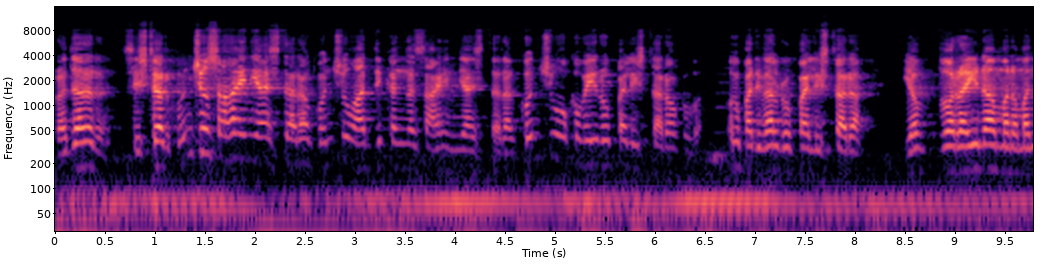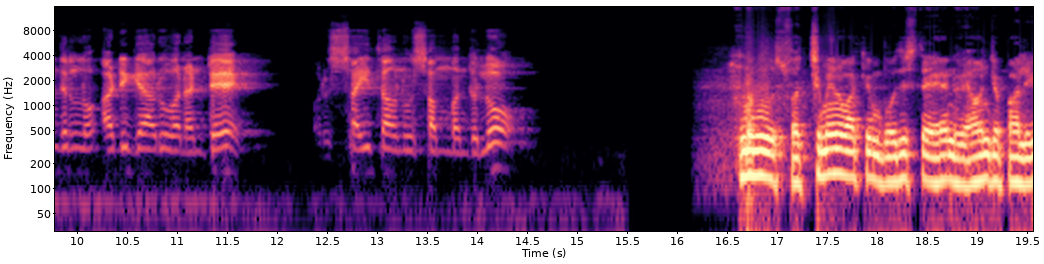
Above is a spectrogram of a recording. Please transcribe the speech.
బ్రదర్ సిస్టర్ కొంచెం సహాయం చేస్తారా? కొంచెం ఆర్థికంగా సహాయం చేస్తారా? కొంచెం ఒక వెయ్యి రూపాయలు ఇస్తారా? ఒక ఒక పదివేల రూపాయలు ఇస్తారా? ఎవరైనా మన మందిరంలో అడిగారు అని అంటే వారు సైతాను సంబంధులో. నువ్వు స్వచ్ఛమైన వాక్యం బోధిస్తే నువ్వేమని చెప్పాలి?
